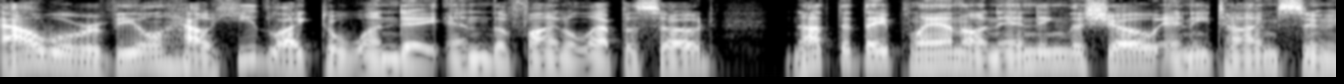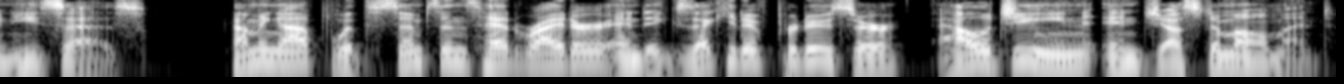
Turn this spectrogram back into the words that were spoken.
Al will reveal how he'd like to one day end the final episode. Not that they plan on ending the show anytime soon, he says. Coming up with Simpsons head writer and executive producer Al Jean in just a moment.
